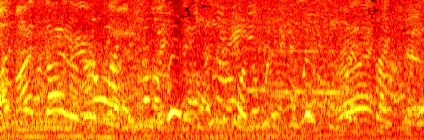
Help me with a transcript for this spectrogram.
On my side or her No, I side? think on the whiskey. No, on the, the whiskey website said it.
